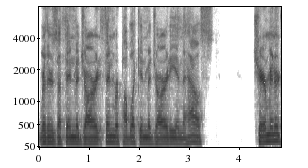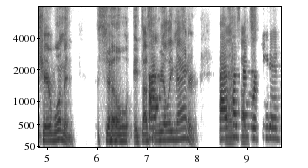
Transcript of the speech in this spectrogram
where there's a thin majority, thin Republican majority in the House, chairman or chairwoman. So it doesn't uh, really matter. As has been repeated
